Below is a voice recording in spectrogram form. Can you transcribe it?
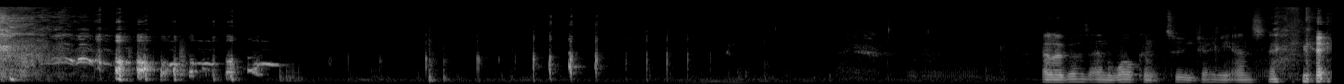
Hello guys and welcome to Jamie and Sam Game.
